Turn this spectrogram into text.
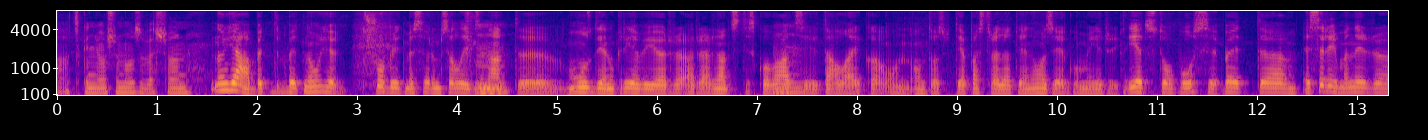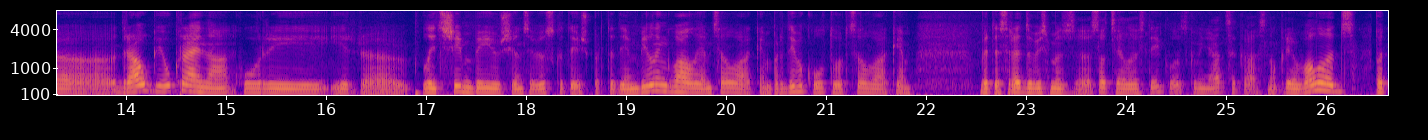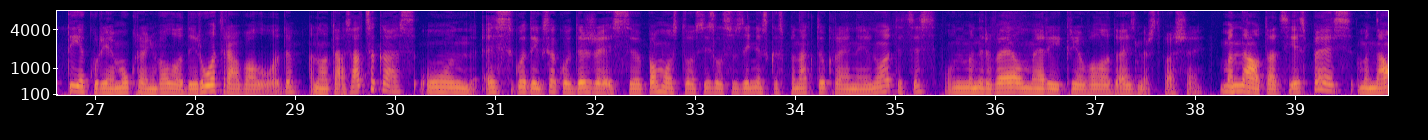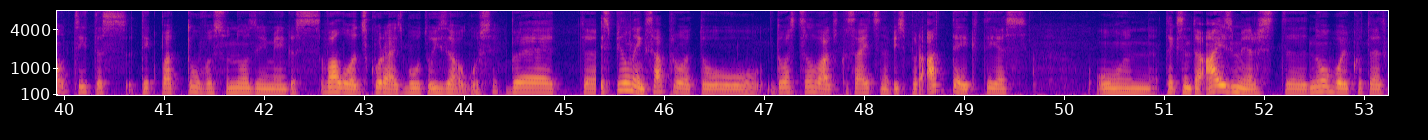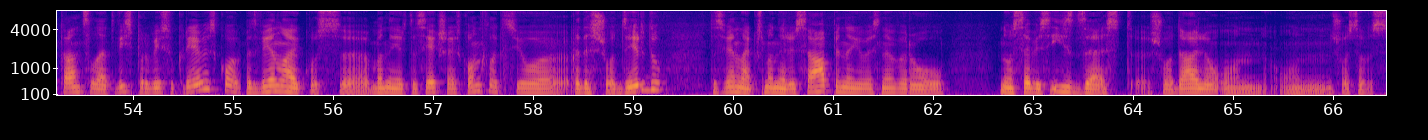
atskaņošanu, uzvešanu. Nu, jā, bet, bet nu, ja šobrīd mēs varam salīdzināt mm. mūsdienu Krieviju ar, ar, ar nacistisko Vāciju mm. tā laika, un, un tos tie pastrādātie noziegumi ir iet uz to pusi. Bet uh, es arī man ir uh, draugi Ukrainā, kuri ir uh, līdz šim bijuši un sevi uzskatījuši par tādiem bilingvāliem cilvēkiem, par divu kultūru cilvēkiem. Uh, bet es redzu vismaz eh, sociālajos tīklos, ka viņi atsakās no krievu valodas. Pat tie, kuriem ukraiņu valoda ir otrā valoda, no tās atsakās. Un es, godīgi sakot, dažreiz eh, pamostos, izlasu ziņas, kas pa nakti Ukrainā ir noticis, un man ir vēlme arī krievu valodu aizmirst pašai. Man nav tādas iespējas, man nav citas tikpat tuvas un nozīmīgas valodas, kurā es būtu izaugusi. Bet eh, es pilnīgi saprotu tos cilvēkus, kas aicina vispār atteikties un teiksim, aizmirst, eh, noboikotēt, kancelēt vispār visu krievisko, bet vienlaikus eh, man ir tas iekšējais konflikts, jo, kad es šo dzirdu, tas vienlaikus man ir sāpina, jo es nevaru no sevis izdzēst šo daļu un, un šo savas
